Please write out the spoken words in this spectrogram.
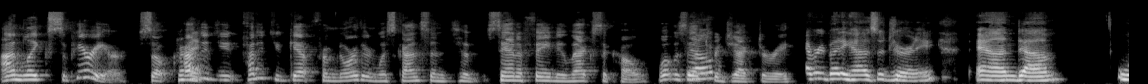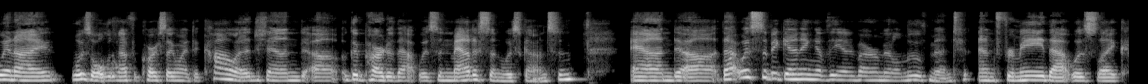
mm-hmm. on Lake Superior. So right. how did you how did you get from northern Wisconsin to Santa Fe, New Mexico? What was that well, trajectory? Everybody has a journey, and um, when I was old enough, of course, I went to college, and uh, a good part of that was in Madison, Wisconsin. And uh, that was the beginning of the environmental movement. And for me, that was like,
